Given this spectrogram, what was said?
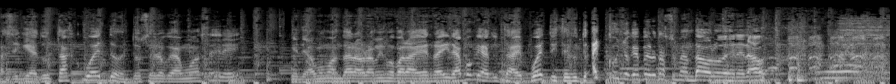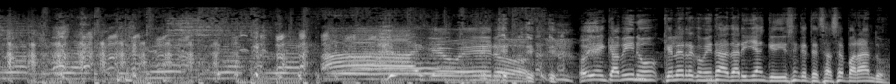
Así que ya tú estás cuerdo. Entonces lo que vamos a hacer es que te vamos a mandar ahora mismo para la guerra de Irak porque ya tú estás expuesto. Y dices, ay, coño, qué pelotazo me han dado los degenerados. ¡Ay, qué bueno! Oye, en camino, ¿qué le recomiendas a Daddy Yankee? Dicen que te está separando.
